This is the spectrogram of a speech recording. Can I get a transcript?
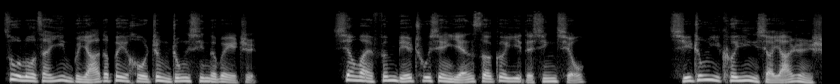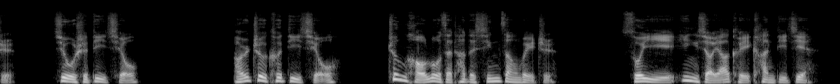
坐落在印不牙的背后正中心的位置，向外分别出现颜色各异的星球，其中一颗印小牙认识就是地球，而这颗地球正好落在他的心脏位置，所以印小牙可以看地见。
